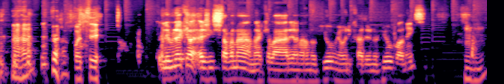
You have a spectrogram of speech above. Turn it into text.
Uhum. Pode ser. Eu lembro que a gente estava na, naquela área lá no Rio, minha única área no Rio, Valência. Uhum.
